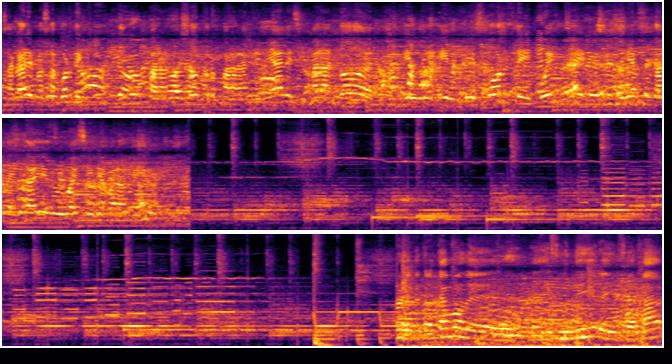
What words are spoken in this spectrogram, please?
sacar el pasaporte equino para nosotros, para las geniales y para todo el, el deporte ecuestre, sería fundamental y el Uruguay sería para arriba. Lo que tratamos de, difundir e informar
